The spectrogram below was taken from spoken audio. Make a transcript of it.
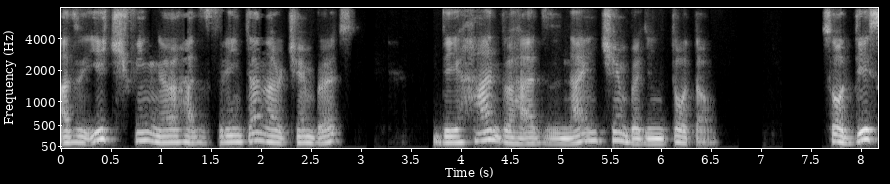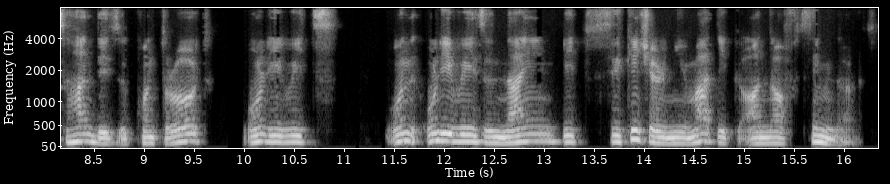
As each finger has three internal chambers, the hand has nine chambers in total. So this hand is controlled only with on, only with nine-bit sequential pneumatic on-off signals.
